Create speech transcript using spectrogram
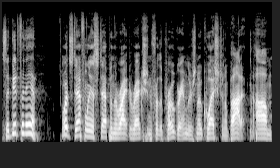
So good for them. Well, it's definitely a step in the right direction for the program. There's no question about it. Um,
